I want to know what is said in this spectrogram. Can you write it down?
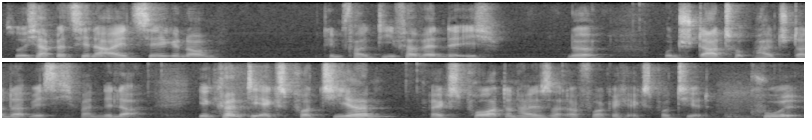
So, ich habe jetzt hier eine AIC genommen. In dem Fall die verwende ich. Ne? Und Startruppen halt standardmäßig Vanilla. Ihr könnt die exportieren. Export, dann heißt es halt erfolgreich exportiert. Cool.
